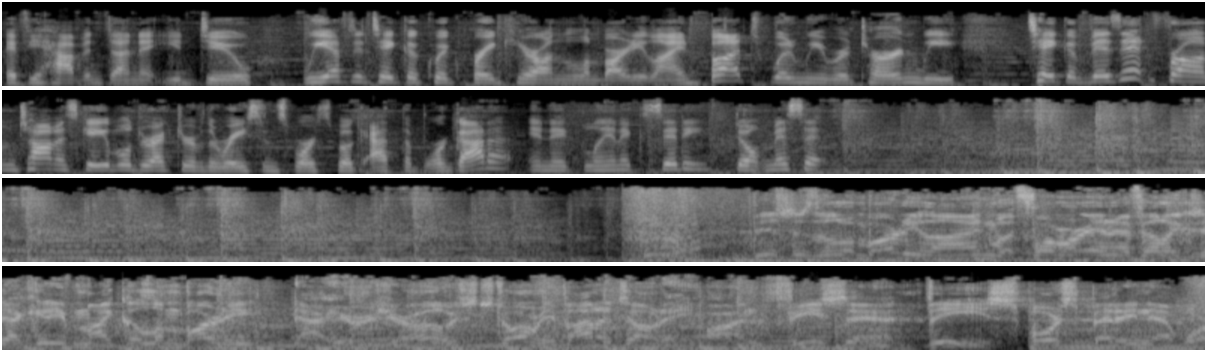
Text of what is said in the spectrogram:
if you haven't done it, you do. We have to take a quick break here on the Lombardi line. But when we return, we take a visit from Thomas Gable, director of the Race and Sportsbook at the Borgata in Atlantic City. Don't miss it. This is the Lombardi line with former NFL executive Michael Lombardi. Now, here is your host, Stormy Buonantony, on VSIN, the Sports Betting Network.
